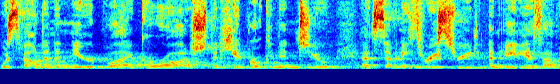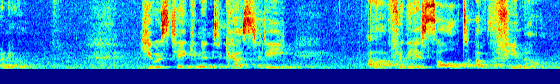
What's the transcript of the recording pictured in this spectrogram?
was found in a nearby garage that he had broken into at 73th Street and 80th Avenue. He was taken into custody uh, for the assault of the female.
